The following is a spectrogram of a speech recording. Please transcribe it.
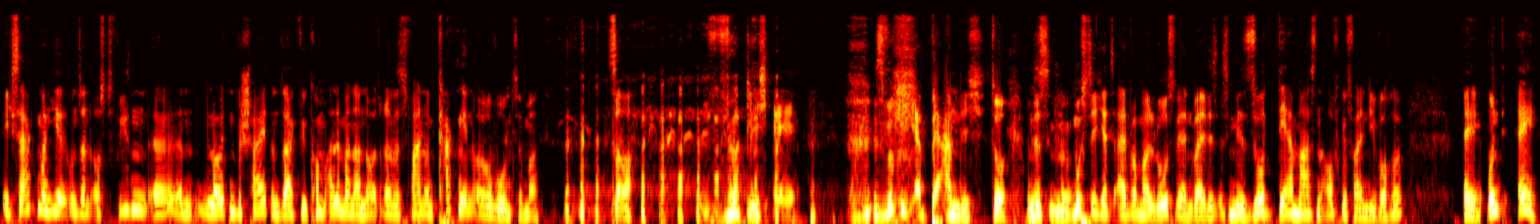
ich sag mal hier unseren Ostfriesen-Leuten Bescheid und sag, wir kommen alle mal nach Nordrhein-Westfalen und kacken in eure Wohnzimmer. So. wirklich, ey. Ist wirklich erbärmlich. So, und das So. musste ich jetzt einfach mal loswerden, weil das ist mir so dermaßen aufgefallen die Woche. Ey, und ey,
